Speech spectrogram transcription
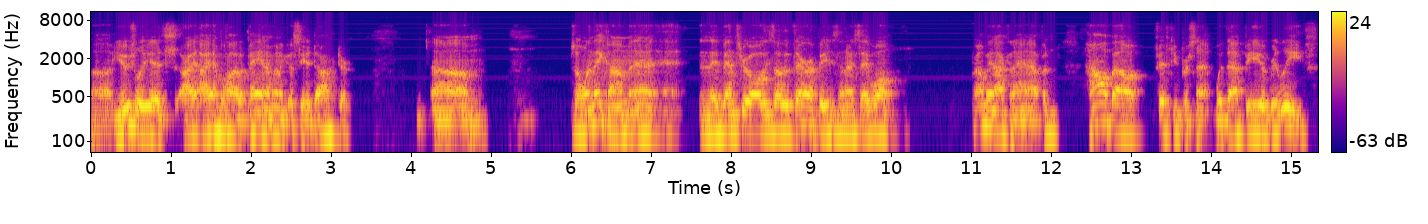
Uh, usually it's, I, I, have a lot of pain, I'm going to go see a doctor. Um, so when they come and, and they've been through all these other therapies, and I say, well, probably not going to happen. How about 50%? Would that be a relief?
